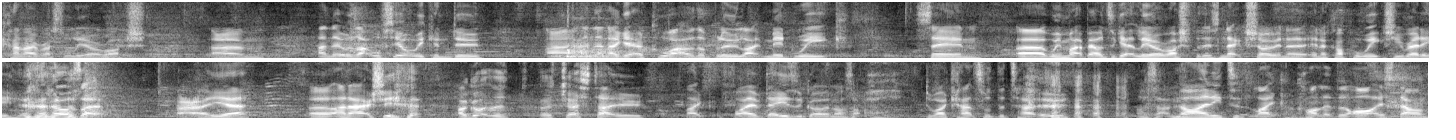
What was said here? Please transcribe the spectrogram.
"Can I wrestle Lio Rush?" Um, and they was like, "We'll see what we can do." Uh, and then I get a call out of the blue like midweek saying, uh, "We might be able to get Lio Rush for this next show in a, in a couple of weeks. You ready?" and I was like, uh, "Yeah." Uh, and I actually, I got the, the chest tattoo like five days ago, and I was like, oh, do I cancel the tattoo? I was like, no, I need to like, I can't let the artist down.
